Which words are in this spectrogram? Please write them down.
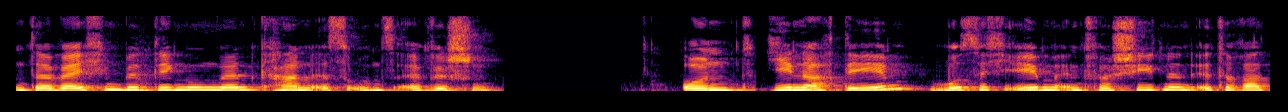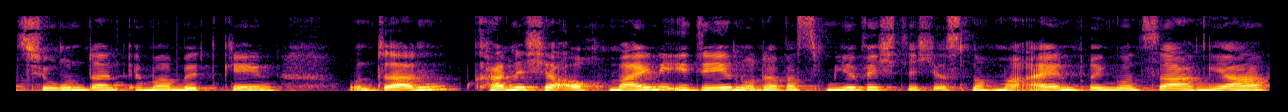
unter welchen Bedingungen kann es uns erwischen. Und je nachdem muss ich eben in verschiedenen Iterationen dann immer mitgehen. Und dann kann ich ja auch meine Ideen oder was mir wichtig ist, nochmal einbringen und sagen, ja,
